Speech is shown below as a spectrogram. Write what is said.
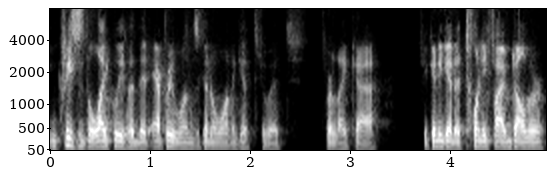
increases the likelihood that everyone's going to want to get through it for like a, if you're going to get a $25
